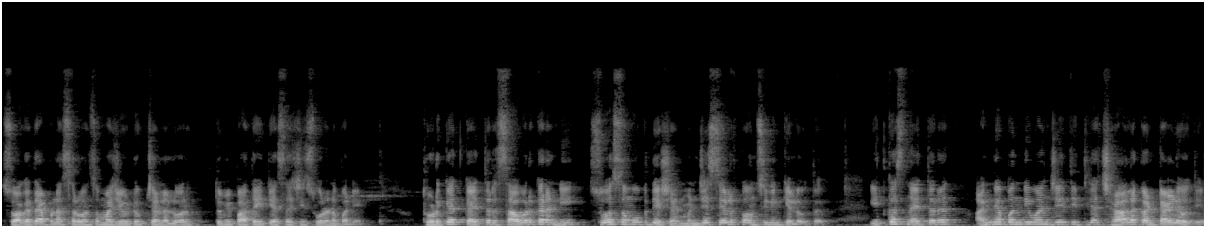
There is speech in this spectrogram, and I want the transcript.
स्वागत आहे आपणा सर्वांचं माझ्या यूट्यूब चॅनलवर तुम्ही पाहता इतिहासाची सुवर्णपणे. थोडक्यात काय तर सावरकरांनी स्वसमुपदेशन म्हणजे सेल्फ काउन्सिलिंग केलं होतं. इतकंच नाही तर अन्य बंदिवान जे तिथल्या छळाला कंटाळले होते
